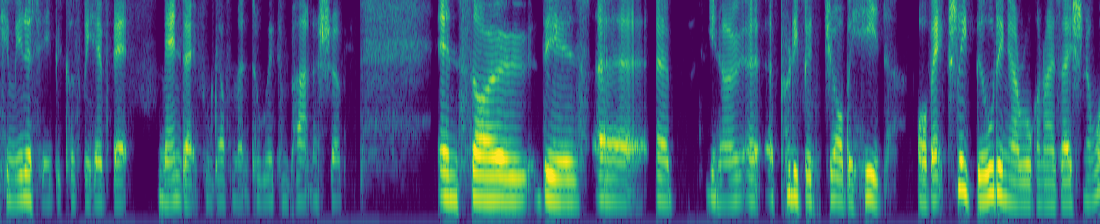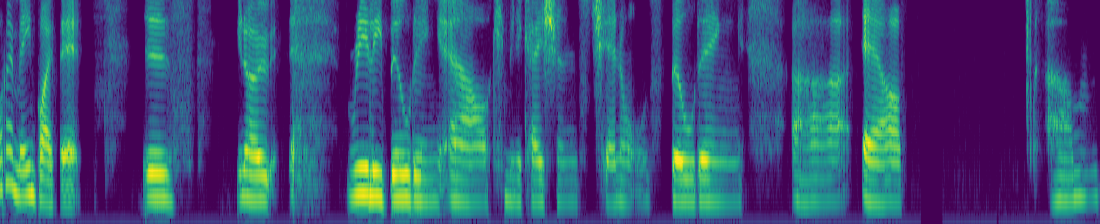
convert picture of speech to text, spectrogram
community because we have that mandate from government to work in partnership. And so there's a, a you know a, a pretty big job ahead of actually building our organisation. And what I mean by that is, you know, really building our communications channels, building uh, our um,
